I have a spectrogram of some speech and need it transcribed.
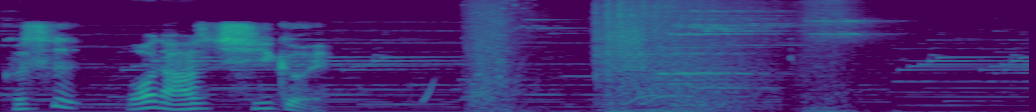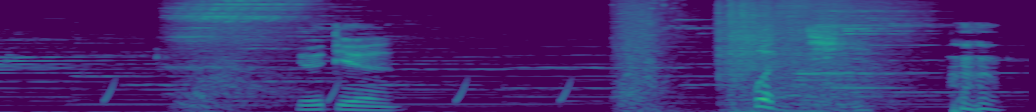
可是我要拿的是七个哎。有点问题，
